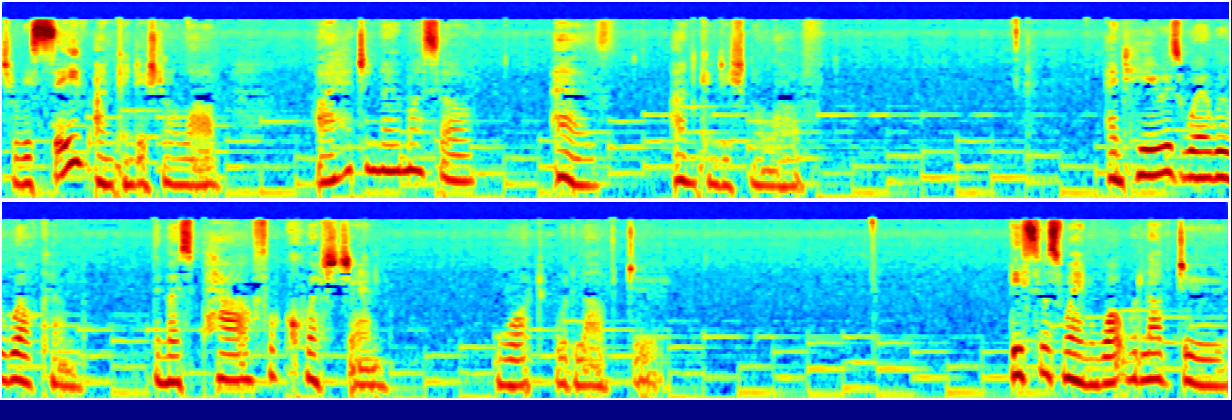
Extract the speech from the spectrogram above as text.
To receive unconditional love, I had to know myself as unconditional love. And here is where we welcome the most powerful question what would love do? This was when What Would Love Do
